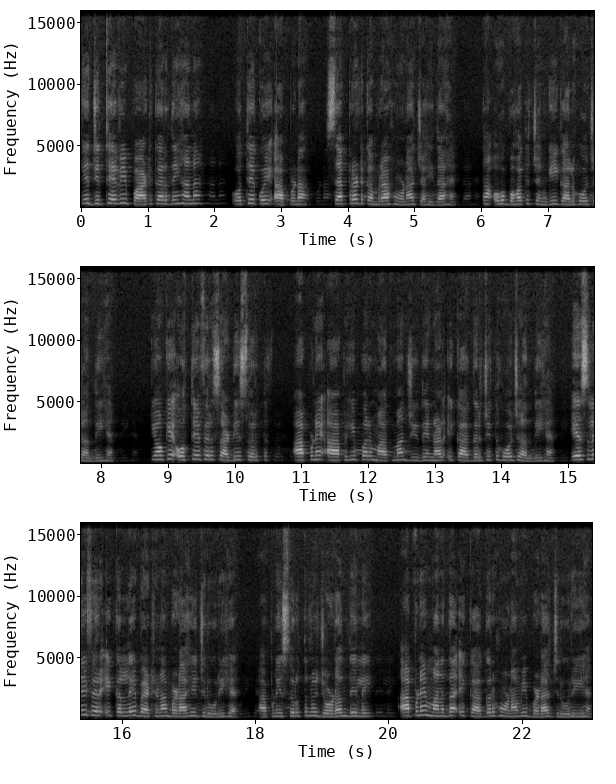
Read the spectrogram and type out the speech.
ਕਿ ਜਿੱਥੇ ਵੀ ਪਾਠ ਕਰਦੇ ਹਨ ਉੱਥੇ ਕੋਈ ਆਪਣਾ ਸੈਪਰੇਟ ਕਮਰਾ ਹੋਣਾ ਚਾਹੀਦਾ ਹੈ। ਤਾਂ ਉਹ ਬਹੁਤ ਚੰਗੀ ਗੱਲ ਹੋ ਜਾਂਦੀ ਹੈ। ਕਿਉਂਕਿ ਉੱਥੇ ਫਿਰ ਸਾਡੀ ਸੁਰਤ ਆਪਣੇ ਆਪ ਹੀ ਪਰਮਾਤਮਾ ਜੀ ਦੇ ਨਾਲ ਇਕਾਗਰਚਿਤ ਹੋ ਜਾਂਦੀ ਹੈ। ਇਸ ਲਈ ਫਿਰ ਇਕੱਲੇ ਬੈਠਣਾ ਬੜਾ ਹੀ ਜ਼ਰੂਰੀ ਹੈ। ਆਪਣੀ ਸੁਰਤ ਨੂੰ ਜੋੜਨ ਦੇ ਲਈ ਆਪਣੇ ਮਨ ਦਾ ਇਕਾਗਰ ਹੋਣਾ ਵੀ ਬੜਾ ਜ਼ਰੂਰੀ ਹੈ।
